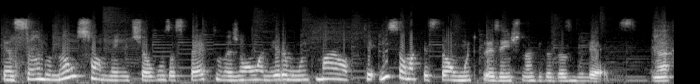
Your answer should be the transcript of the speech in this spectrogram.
pensando não somente em alguns aspectos, mas de uma maneira muito maior, porque isso é uma questão muito presente na vida das mulheres. Né?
